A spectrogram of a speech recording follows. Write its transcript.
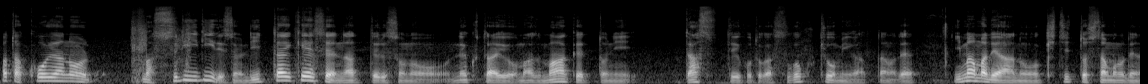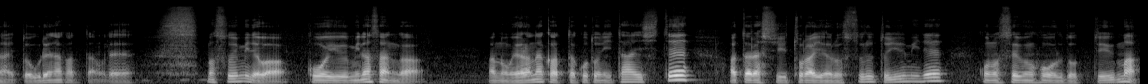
あとはこういうあの、まあ、3D ですよね。立体形成になってるそのネクタイをまずマーケットに出すっていうことがすごく興味があったので今まであのきちっとしたものでないと売れなかったので、まあ、そういう意味ではこういう皆さんがあのやらなかったことに対して新しいトライアルをするという意味でこのセブンホールドっていうまあ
